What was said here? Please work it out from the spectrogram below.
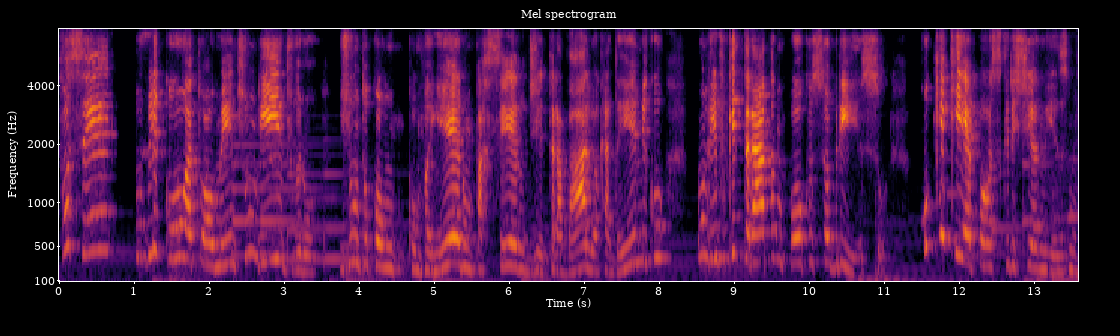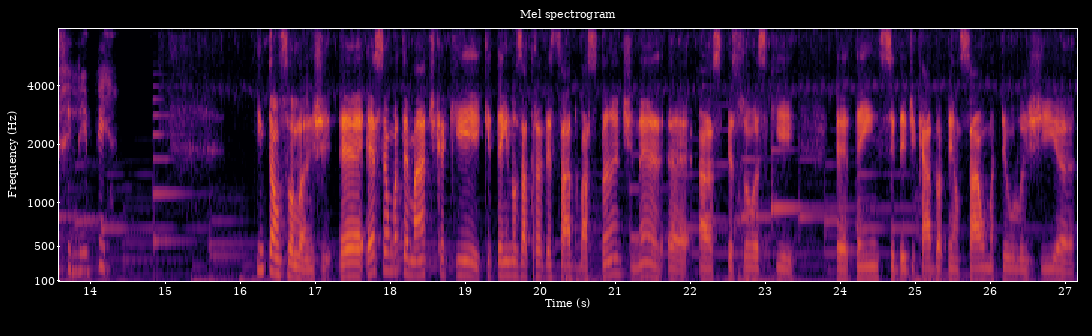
Você publicou atualmente um livro junto com um companheiro, um parceiro de trabalho acadêmico, um livro que trata um pouco sobre isso. O que, que é pós-cristianismo, Felipe? Então, Solange, é, essa é uma temática que, que tem nos atravessado bastante, né? É, as pessoas que é, têm se dedicado a pensar uma teologia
